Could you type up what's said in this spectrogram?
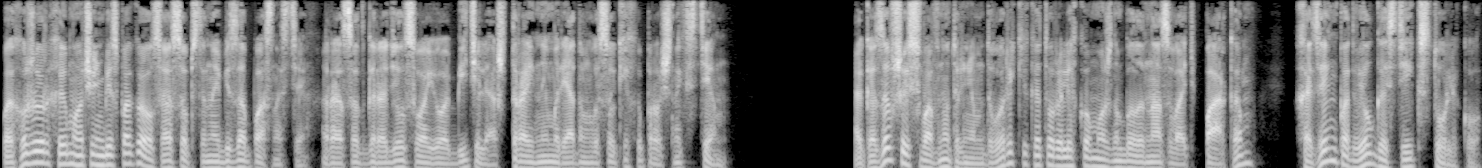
Похоже, Эрхем очень беспокоился о собственной безопасности, раз отгородил свою обитель аж тройным рядом высоких и прочных стен. Оказавшись во внутреннем дворике, который легко можно было назвать парком, хозяин подвел гостей к столику.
